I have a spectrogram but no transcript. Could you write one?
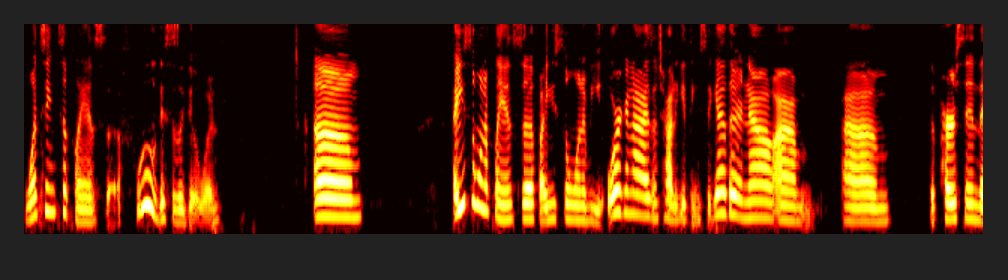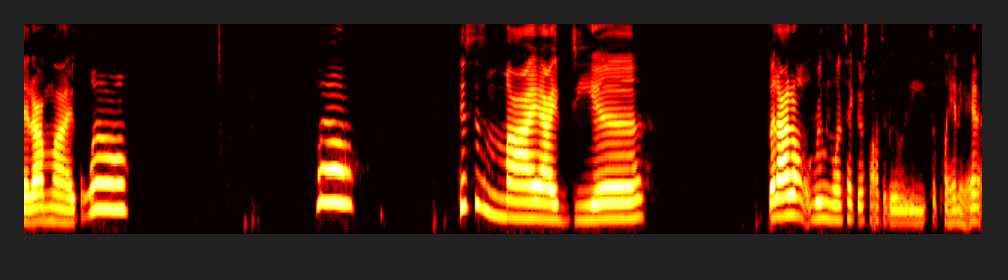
Wanting to plan stuff. Woo, this is a good one. Um, I used to want to plan stuff. I used to want to be organized and try to get things together. And now I'm um the person that I'm like, well, well, this is my idea, but I don't really want to take the responsibility to plan it. And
